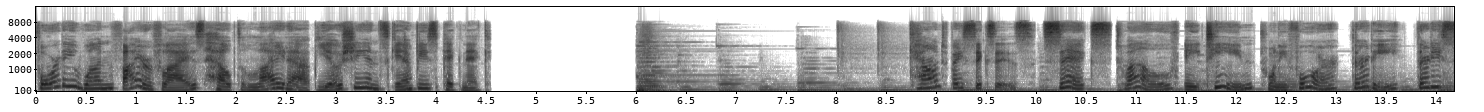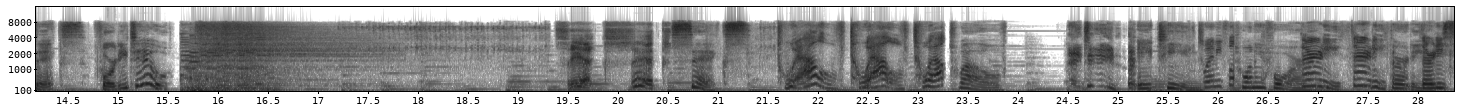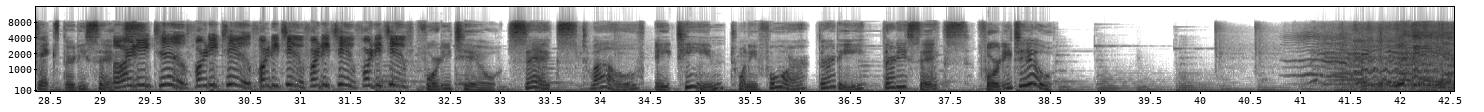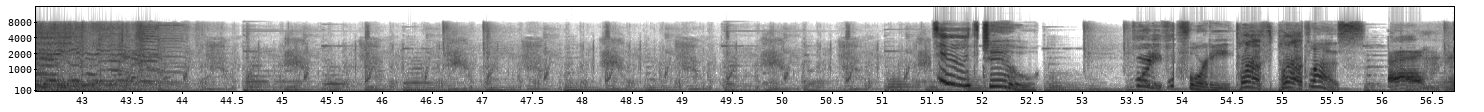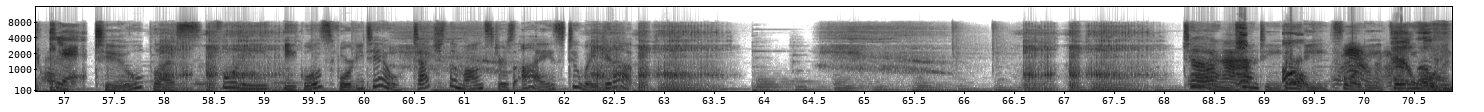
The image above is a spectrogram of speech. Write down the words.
Forty-one fireflies helped light up Yoshi and Scampy's picnic. Count by sixes. 6, 12, 18, 24, 30, 36, 42. six, six, 6, 12. 12. 12. 12, 18, 18, 24. 24, 30. 30. 30, 36. 36, 42. 42. 42. 42. 42. 42, 6, 12, 18, 24, 30, 36, 42. Two, 2, 40, 40, plus, plus, plus. Um, yeah, 2 plus 40 equals 42. Touch the monster's eyes to wake it up. Ten, twenty, thirty, forty, thirty-one,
